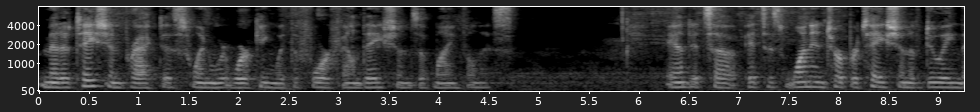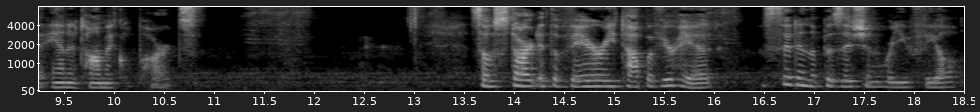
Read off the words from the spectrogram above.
meditation practice when we're working with the four foundations of mindfulness. And it's a it's just one interpretation of doing the anatomical parts. So start at the very top of your head. Sit in the position where you feel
